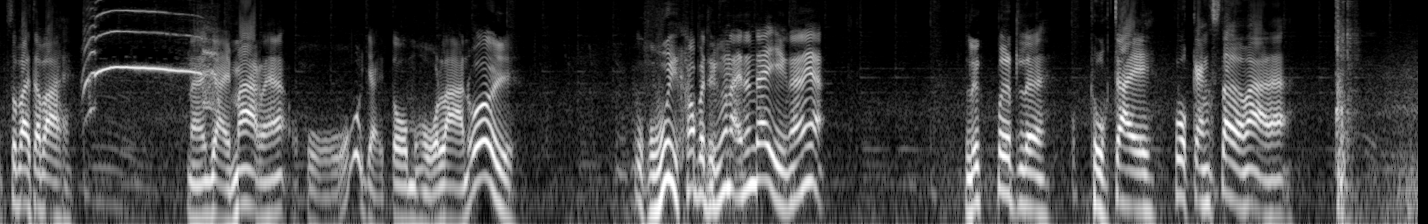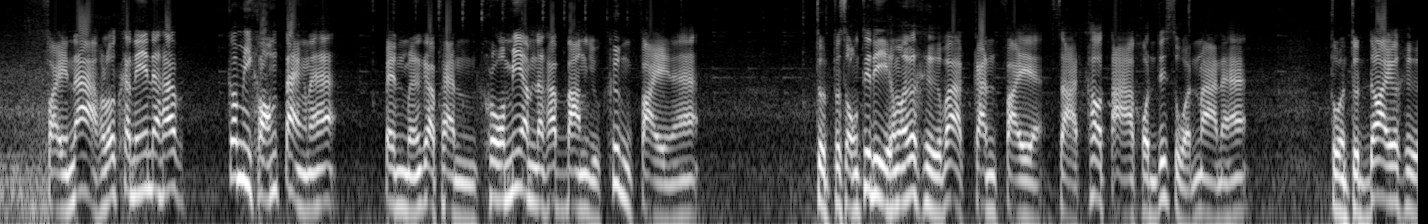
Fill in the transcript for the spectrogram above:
พสบายๆนะใหญ่มากนะฮะโอ้โห ใหญ่โตมโหฬารโอ้ย โอ้โหเข้าไปถึงข้างในนั้นได้อีกนะเนี่ยลึกปืดเลย ถูกใจพวกแก๊งสเตอร์มากนะฮะไฟหน้าของรถคันนี้นะครับ ก็มีของแต่งนะฮะเป็นเหมือนกับแผ่นโครเมียมนะครับบังอยู่ครึ่งไฟนะฮะจุดประสงค์ที่ดีของมันก็คือว่ากันไฟอะสาดเข้าตาคนที่สวนมานะฮะส่วนจุดด้อยก็คือ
